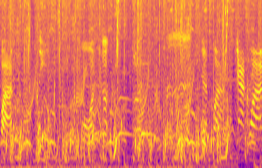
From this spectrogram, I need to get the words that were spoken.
ขวางนี่หมอนก็เอออย่าขวางอย่าขวาง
